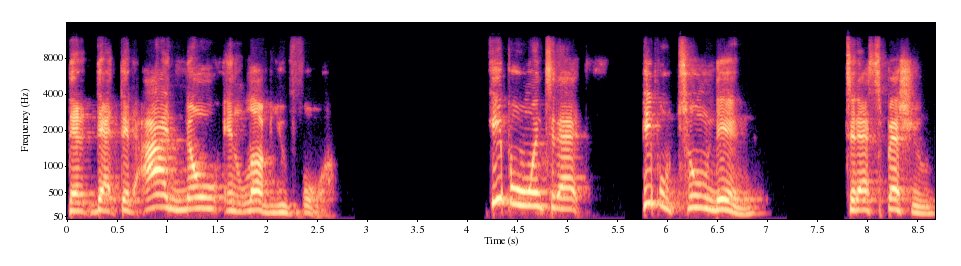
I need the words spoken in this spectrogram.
that that that I know and love you for. People went to that, people tuned in to that special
